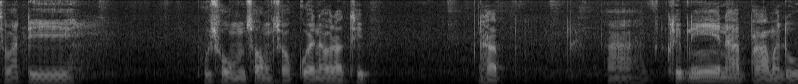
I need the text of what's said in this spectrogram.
สวัสดี ผู้ชมช่องเฉากล้วยนวราทิพย์นะครับคลิปนี้นะครับพามาดู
